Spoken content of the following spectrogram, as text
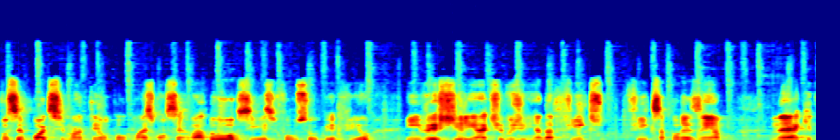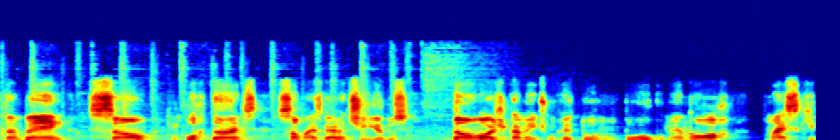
Você pode se manter um pouco mais conservador, se esse for o seu perfil, e investir em ativos de renda fixo, fixa, por exemplo, né, que também são importantes, são mais garantidos, dão logicamente um retorno um pouco menor, mas que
